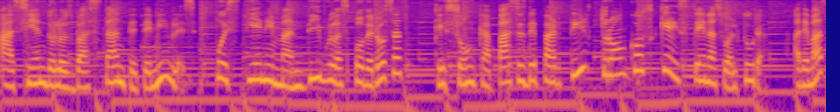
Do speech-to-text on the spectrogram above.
haciéndolos bastante temibles, pues tienen mandíbulas poderosas que son capaces de partir troncos que estén a su altura. Además,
